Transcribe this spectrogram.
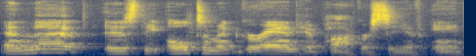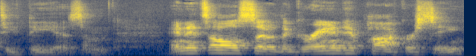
And that is the ultimate grand hypocrisy of anti-theism. And it's also the grand hypocrisy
